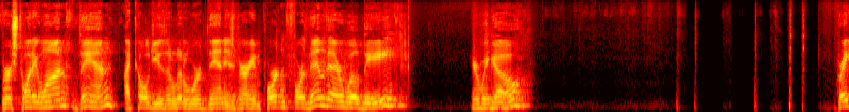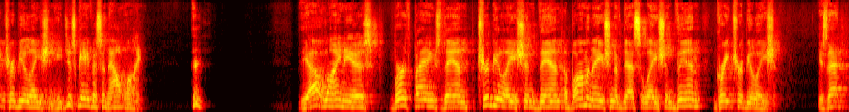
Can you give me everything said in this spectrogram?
Verse 21 Then, I told you the little word then is very important, for then there will be, here we go, great tribulation. He just gave us an outline. The outline is birth pangs, then tribulation, then abomination of desolation, then great tribulation. Is that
